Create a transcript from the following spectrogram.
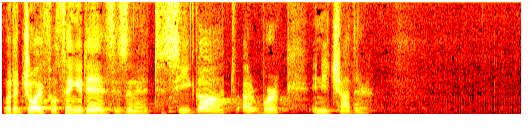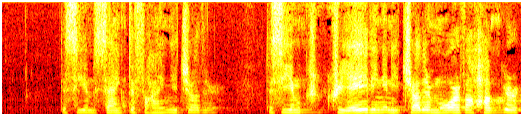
What a joyful thing it is, isn't it, to see God at work in each other, to see Him sanctifying each other, to see Him creating in each other more of a hunger,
